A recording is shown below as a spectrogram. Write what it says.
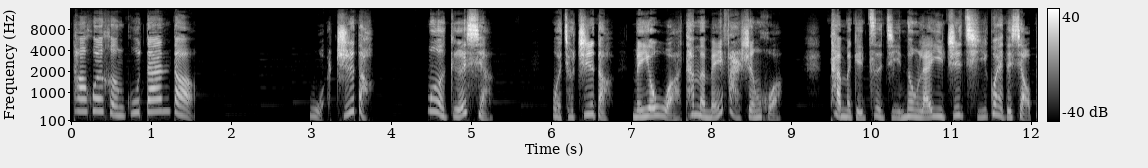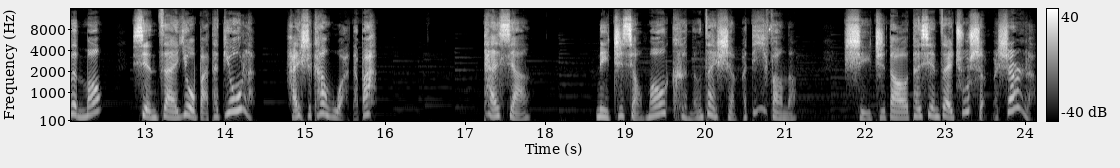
它会很孤单的。”我知道。莫格想，我就知道没有我，他们没法生活。他们给自己弄来一只奇怪的小笨猫，现在又把它丢了，还是看我的吧。他想，那只小猫可能在什么地方呢？谁知道它现在出什么事儿了？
